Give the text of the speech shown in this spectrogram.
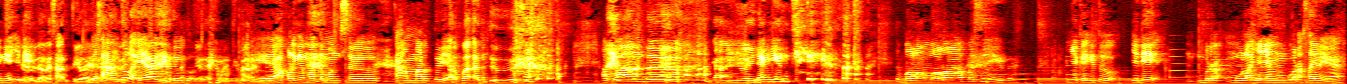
ini ya jadi ya udah lah santai lah ya udah santu lah ya gitu Santai lah ya, mandi bareng Iya, apalagi sama teman sekamar tuh ya. apaan tuh Apaan tuh? ganggu aja Yang ngintip. Itu bolong-bolong apa sih gitu. Iya kayak gitu. Jadi ber- mulanya yang gua rasain ya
